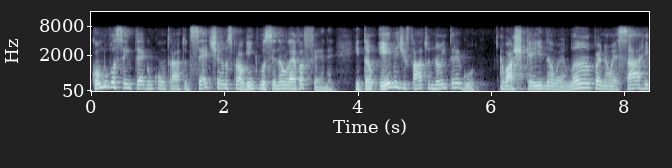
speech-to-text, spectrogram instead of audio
Como você entrega um contrato de sete anos para alguém que você não leva fé, né? Então ele de fato não entregou. Eu acho que aí não é Lampard, não é Sarri,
